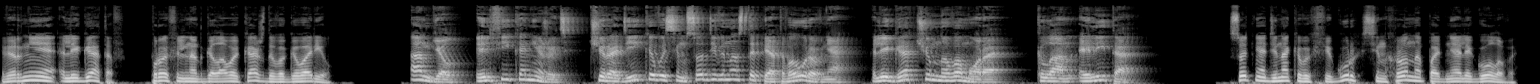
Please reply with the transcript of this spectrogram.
Вернее, легатов. Профиль над головой каждого говорил Ангел, эльфийка-нежить, чародейка 895 уровня, легат Чумного Мора, клан Элита. Сотни одинаковых фигур синхронно подняли головы,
